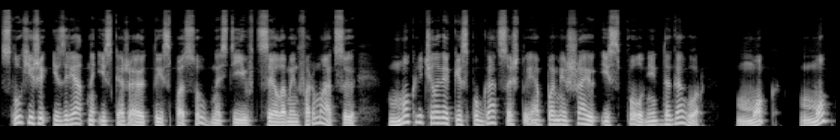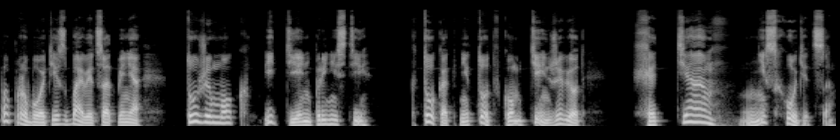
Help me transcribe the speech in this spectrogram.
Слухи же изрядно искажают и способности, и в целом информацию. Мог ли человек испугаться, что я помешаю исполнить договор? Мог. Мог попробовать избавиться от меня – тоже мог и тень принести. Кто, как не тот, в ком тень живет? Хотя не сходится.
